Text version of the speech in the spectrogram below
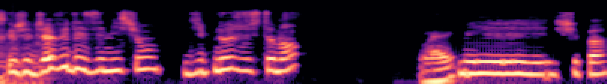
parce que j'ai déjà vu des émissions d'hypnose justement, Ouais. mais je sais pas.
